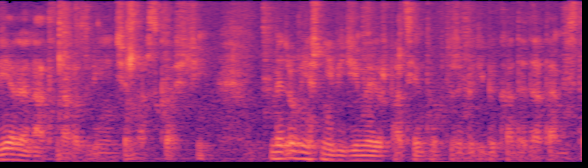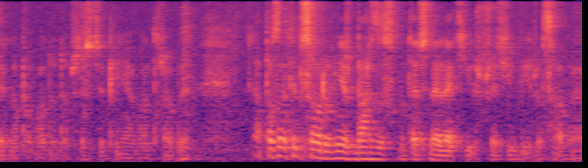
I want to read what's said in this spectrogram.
wiele lat na rozwinięcie marskości. My również nie widzimy już pacjentów, którzy byliby kandydatami z tego powodu do przeszczepienia wątroby. A poza tym są również bardzo skuteczne leki już przeciwwirusowe,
